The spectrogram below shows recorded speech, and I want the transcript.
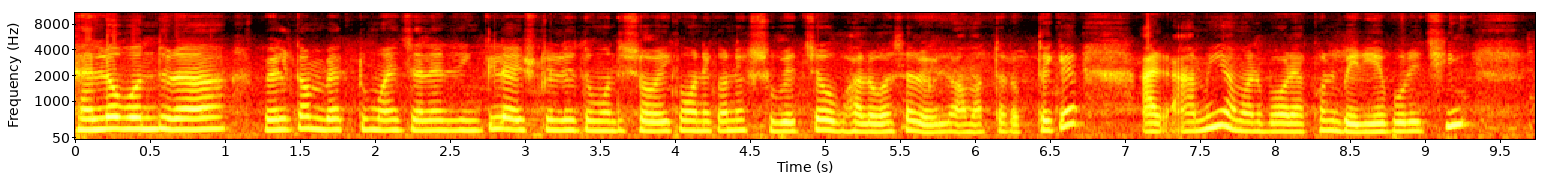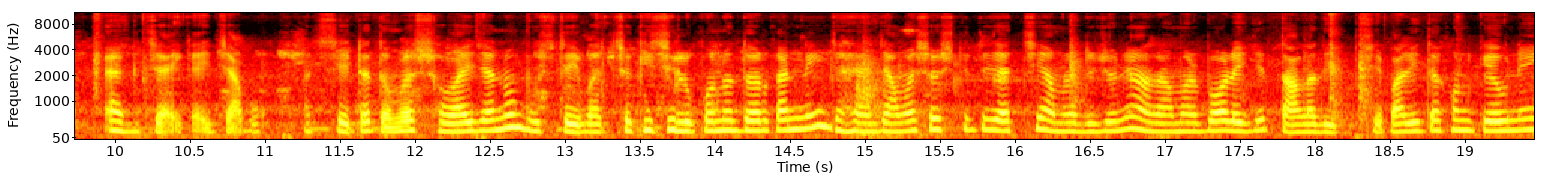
হ্যালো বন্ধুরা welcome back to my channel Rinki লাইফস্টাইলে তোমাদের সবাইকে অনেক অনেক শুভেচ্ছা ও ভালোবাসা রইল আমার তরফ থেকে। আর আমি আমার বর এখন বেরিয়ে পড়েছি এক জায়গায় যাব। আর সেটা তোমরা সবাই জানো, বুঝতেই পারছ, কিছু লুকোনোর দরকার নেই। হ্যাঁ জামা ষষ্ঠীতে যাচ্ছি আমরা দুজনে, আর আমার বর এই যে তালা দিচ্ছে। বাড়িতে এখন কেউ নেই,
